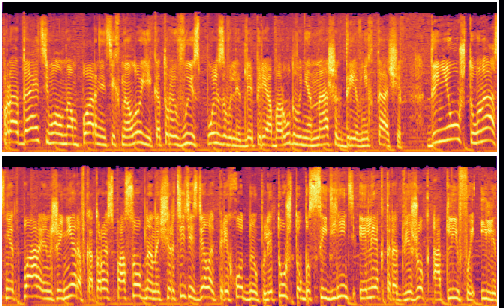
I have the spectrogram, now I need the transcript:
Продайте, мол, нам, парни, технологии, которые вы использовали для переоборудования наших древних тачек. Да неужто у нас нет пары инженеров, которые способны начертить и сделать переходную плиту, чтобы соединить электродвижок от Лифы или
